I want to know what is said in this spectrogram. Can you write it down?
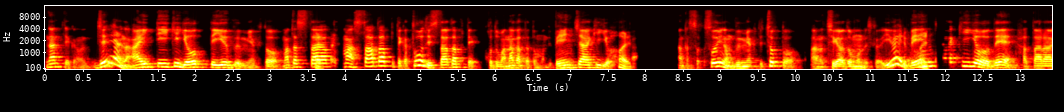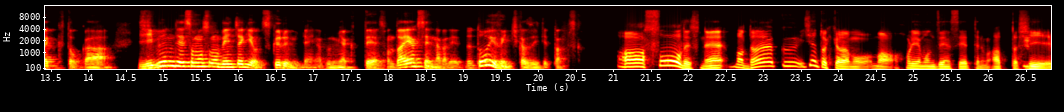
なんていうかな、ジェネラルな IT 企業っていう文脈と、またスタート、はまあ、スタートアップっていうか、当時スタートアップって言葉なかったと思うんで、ベンチャー企業とか、はいなんかそそういうのの文脈ってちょっとあの違うと思うんですけど、いわゆるベンチャー企業で働くとか、自分でそもそもベンチャー企業を作るみたいな文脈って、その大学生の中でどういうふうに近づいていったんですか？ああ、そうですね。まあ、大学1年の時からもう、まあ、ホリエモン全盛っていうのもあったし、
